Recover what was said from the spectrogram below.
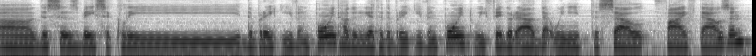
Uh, this is basically the break-even point. How did we get to the break-even point? We figured out that we need to sell 5,000,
